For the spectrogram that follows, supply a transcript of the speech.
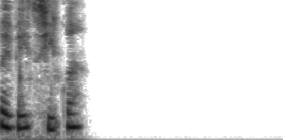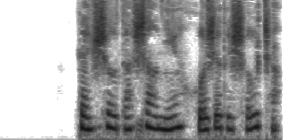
蔚为奇观。感受到少年火热的手掌，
